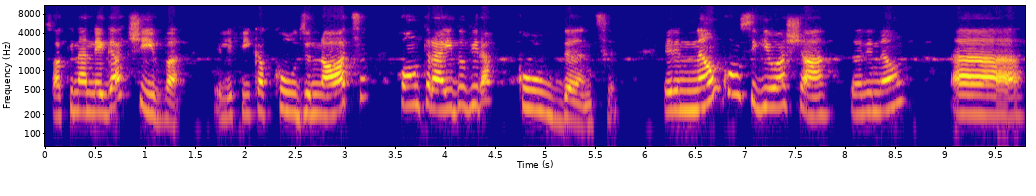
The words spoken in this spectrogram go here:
só que na negativa. Ele fica could not, contraído vira couldn't. Ele não conseguiu achar. Então, ele não uh,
